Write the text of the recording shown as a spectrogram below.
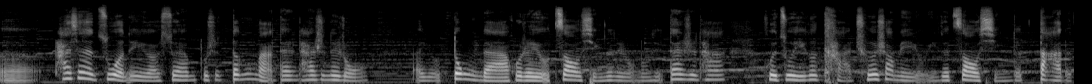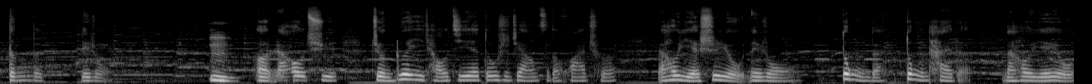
呃，他现在做那个虽然不是灯嘛，但是它是那种，呃，有动的啊，或者有造型的那种东西。但是它会做一个卡车，上面有一个造型的大的灯的那种，嗯，呃，然后去整个一条街都是这样子的花车，然后也是有那种动的动态的，然后也有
